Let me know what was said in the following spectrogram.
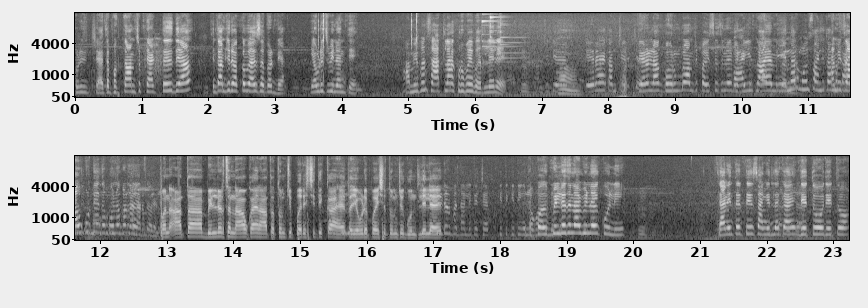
थोडी आता फक्त आमचं फ्लॅट तरी द्या नाही तर आमची रक्कम व्याज सकट द्या. एवढीच विनंती आहे. आम्ही पण सात लाख रुपये भरलेले आहे. तेरा आहेत आमचे तेरा लाख भरून पण आमचे पैसेच नाही आम्ही येणार? म्हणून सांगितलं आम्ही जाऊ कुठे तर कोणाकडे जायचं पण आता बिल्डरचं नाव काय आणि आता तुमची परिस्थिती काय आहे? आता एवढे पैसे तुमचे गुंतलेले आहेत. बदलले त्याच्यात. किती किती लोक प- बिल्डरचं नाव विनय कोहली त्याने तर ते सांगितलं काय? देतो देतो.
